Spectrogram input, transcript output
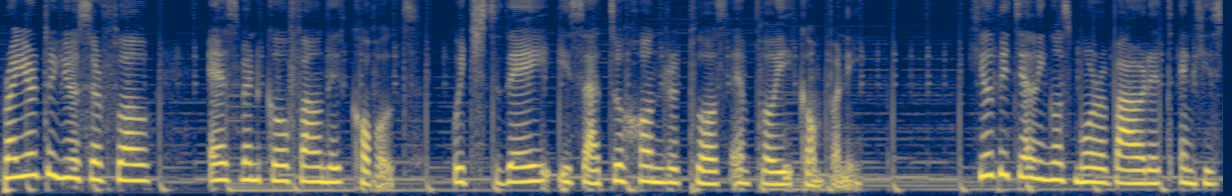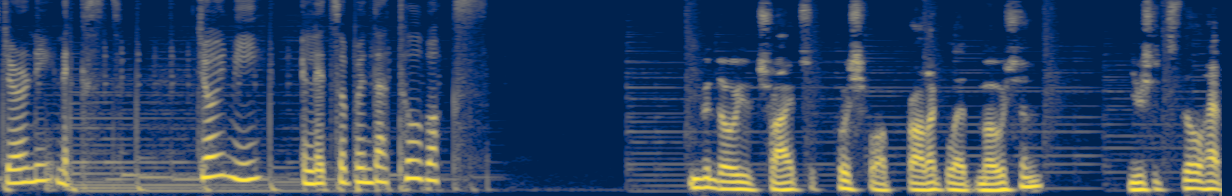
Prior to Userflow, Esben co founded Cobalt, which today is a 200 plus employee company. He'll be telling us more about it and his journey next. Join me and let's open that toolbox. Even though you try to push for a product led motion, you should still have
